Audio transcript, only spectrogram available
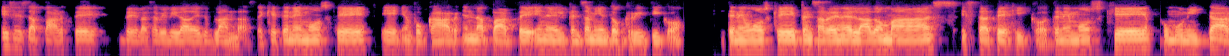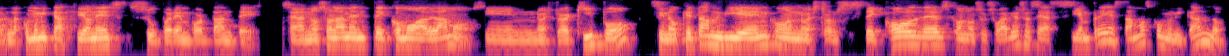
es esa parte de las habilidades blandas, de que tenemos que eh, enfocar en la parte, en el pensamiento crítico. Tenemos que pensar en el lado más estratégico, tenemos que comunicar. La comunicación es súper importante. O sea, no solamente cómo hablamos en nuestro equipo, sino que también con nuestros stakeholders, con los usuarios. O sea, siempre estamos comunicando,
